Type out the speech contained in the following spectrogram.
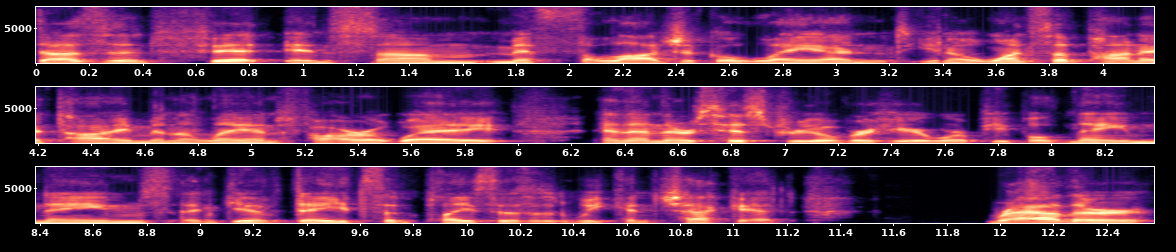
doesn't fit in some mythological land, you know, once upon a time in a land far away. And then there's history over here where people name names and give dates and places and we can check it. Rather,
